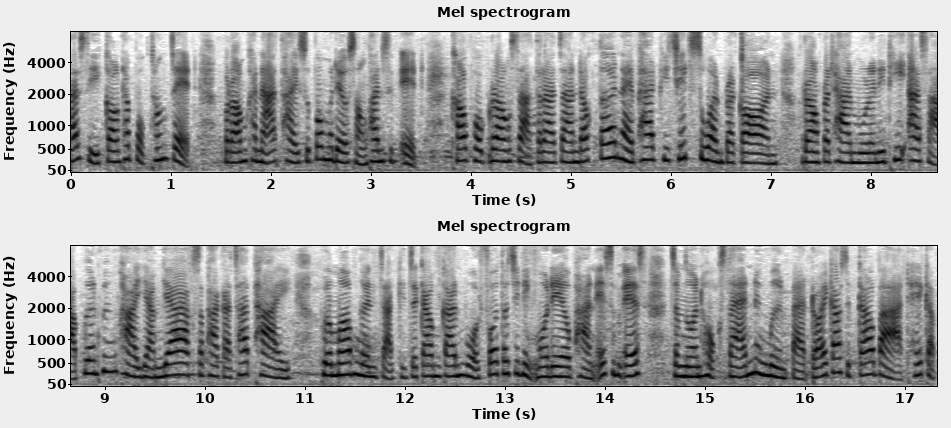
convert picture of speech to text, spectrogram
ทัศน์สีกองทัพบกช่อง 7 พร้อมคณะไทยซูเปอร์โมเดล 2011 เข้าพบรองศาสตราจารย์ดรนายแพทย์พิชิตสุวรรณประกรณ์ รองประธานมูลนิธิอาสาเพื่อนพึ่งพายามยากสภากาชาติไทย เพื่อมอบเงินจากกิจกรรมการโหวตโฟโตจินิกโมเดลผ่าน SMS จำนวน 61899 บาท ให้กับ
